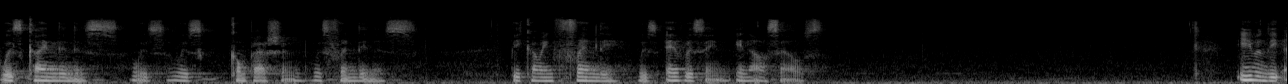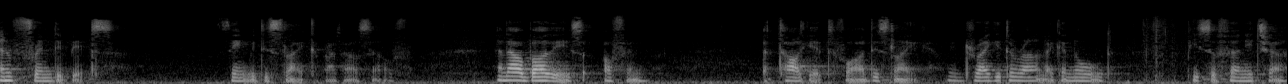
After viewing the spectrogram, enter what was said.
with kindliness, with, with compassion, with friendliness, becoming friendly with everything in ourselves. Even the unfriendly bits, thing we dislike about ourselves. And our body is often a target for our dislike. We drag it around like an old piece of furniture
